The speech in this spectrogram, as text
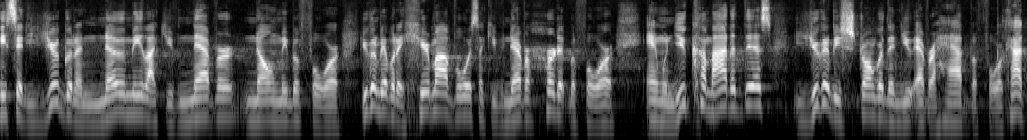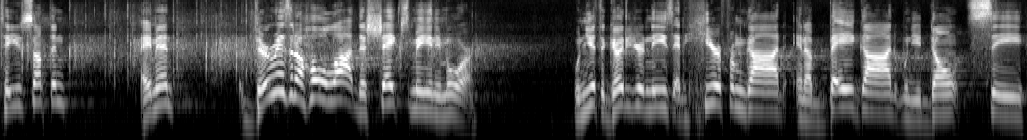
He said, You're going to know me like you've never known me before. You're going to be able to hear my voice like you've never heard it before. And when you come out of this, you're going to be stronger than you ever have before. Can I tell you something? Amen there isn't a whole lot that shakes me anymore. When you have to go to your knees and hear from God and obey God when you don't see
